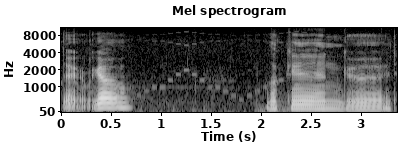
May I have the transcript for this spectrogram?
There we go. Looking good.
